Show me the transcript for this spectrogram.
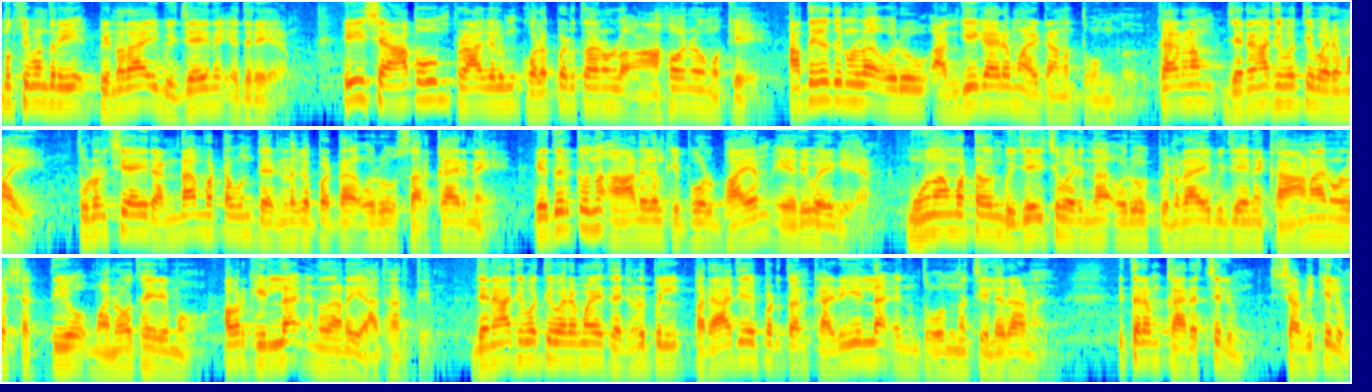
മുഖ്യമന്ത്രി പിണറായി വിജയന് എതിരെയാണ്. ഈ ശാപവും പ്രാഗലും കൊലപ്പെടുത്താനുള്ള ആഹ്വാനവും ഒക്കെ അദ്ദേഹത്തിനുള്ള ഒരു അംഗീകാരമായിട്ടാണ് തോന്നുന്നത്. കാരണം ജനാധിപത്യപരമായി തുടർച്ചയായി രണ്ടാം വട്ടവും തിരഞ്ഞെടുക്കപ്പെട്ട ഒരു സർക്കാരിനെ എതിർക്കുന്ന ആളുകൾക്ക് ഇപ്പോൾ ഭയം ഏറി വരികയാണ്. മൂന്നാം വട്ടവും വിജയിച്ചു വരുന്ന ഒരു പിണറായി വിജയനെ കാണാനുള്ള ശക്തിയോ മനോധൈര്യമോ അവർക്കില്ല എന്നതാണ് യാഥാർത്ഥ്യം. ജനാധിപത്യപരമായ തെരഞ്ഞെടുപ്പിൽ പരാജയപ്പെടുത്താൻ കഴിയില്ല എന്ന് തോന്നുന്ന ചിലരാണ് ഇത്തരം കരച്ചിലും ശവിക്കലും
